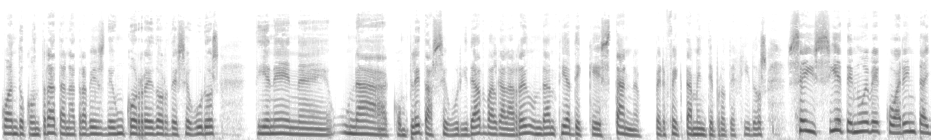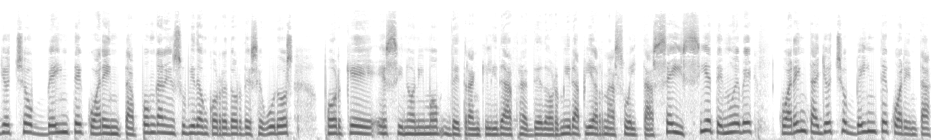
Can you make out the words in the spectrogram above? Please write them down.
cuando contratan a través de un corredor de seguros, tienen eh, una completa seguridad, valga la redundancia, de que están perfectamente protegidos. 679 48 20 40. Pongan en su vida un corredor de seguros porque es sinónimo de tranquilidad, de dormir a piernas sueltas. 679 48 20 40.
